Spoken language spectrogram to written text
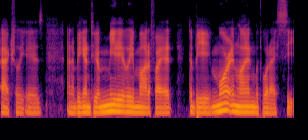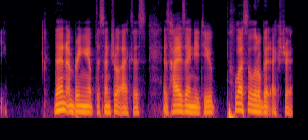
actually is. And I begin to immediately modify it to be more in line with what I see. Then I'm bringing up the central axis as high as I need to, plus a little bit extra,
